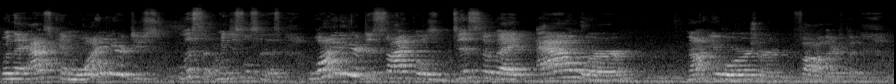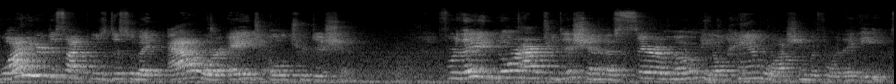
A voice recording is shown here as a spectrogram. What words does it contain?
When they ask him, why do your, listen, I mean, just listen to this. Why do your disciples disobey our, not yours or father's, but why do your disciples disobey our age-old tradition? For they ignore our tradition of ceremonial hand washing before they eat.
